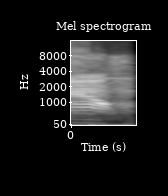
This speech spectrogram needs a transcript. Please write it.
now.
